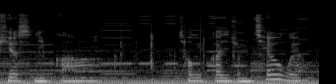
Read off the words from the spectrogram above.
비었으니까 저기까지 좀 채우고요.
